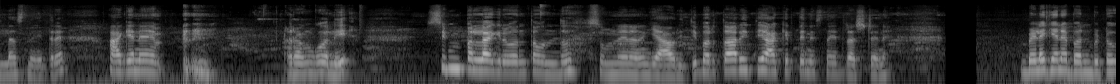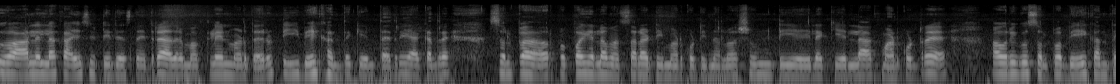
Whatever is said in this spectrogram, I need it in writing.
ಇಲ್ಲ ಸ್ನೇಹಿತರೆ. ಹಾಗೆಯೇ ರಂಗೋಲಿ ಸಿಂಪಲ್ಲಾಗಿರುವಂಥ ಒಂದು ಸುಮ್ಮನೆ ನನಗೆ ಯಾವ ರೀತಿ ಬರುತ್ತೋ ಆ ರೀತಿ ಹಾಕಿರ್ತೀನಿ ಸ್ನೇಹಿತರೆ ಅಷ್ಟೇ ಬೆಳಗ್ಗೆನೇ ಬಂದುಬಿಟ್ಟು ಹಾಲೆಲ್ಲ ಕಾಯಿಸಿಟ್ಟಿದ್ದೆ ಸ್ನೇಹಿತರೆ, ಆದರೆ ಮಕ್ಕಳೇನು ಮಾಡ್ತಾಯಿದ್ರು ಟೀ ಬೇಕಂತ ಕೇಳ್ತಾಯಿದ್ರು ಯಾಕಂದರೆ ಸ್ವಲ್ಪ ಅವ್ರ ಪಪ್ಪಗೆಲ್ಲ ಮಸಾಲ ಟೀ ಮಾಡಿಕೊಟ್ಟಿದ್ನಲ್ವ, ಶುಂಠಿ, ಏಲಕ್ಕಿ ಎಲ್ಲ ಹಾಕಿ ಮಾಡಿಕೊಟ್ರೆ ಅವರಿಗೂ ಸ್ವಲ್ಪ ಬೇಕಂತ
